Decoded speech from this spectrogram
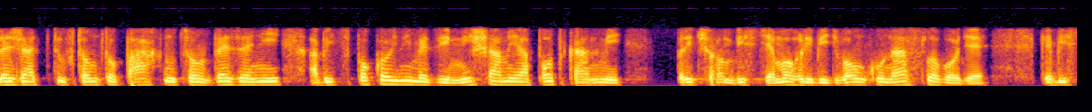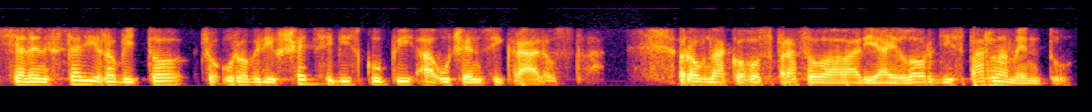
ležať tu v tomto páchnúcom väzení a byť spokojní medzi myšami a potkanmi, pričom by ste mohli byť vonku na slobode, keby ste len chceli robiť to, čo urobili všetci biskupy a učenci kráľovstva. Rovnako ho spracovávali aj lordi z parlamentu,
